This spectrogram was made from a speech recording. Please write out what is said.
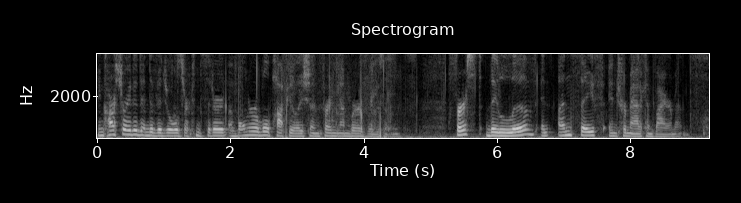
Incarcerated individuals are considered a vulnerable population for a number of reasons. First, they live in unsafe and traumatic environments.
